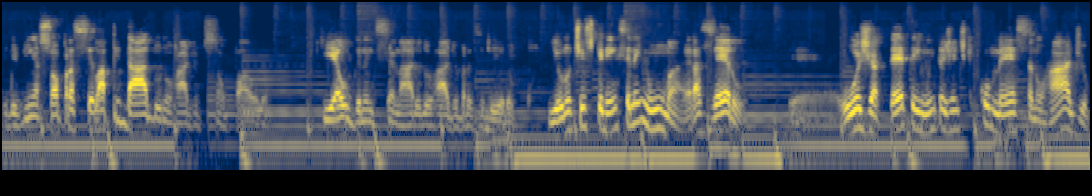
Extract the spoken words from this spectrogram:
Ele vinha só para ser lapidado no rádio de São Paulo, que é o grande cenário do rádio brasileiro. E eu não tinha experiência nenhuma, era zero. É, hoje até tem muita gente que começa no rádio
